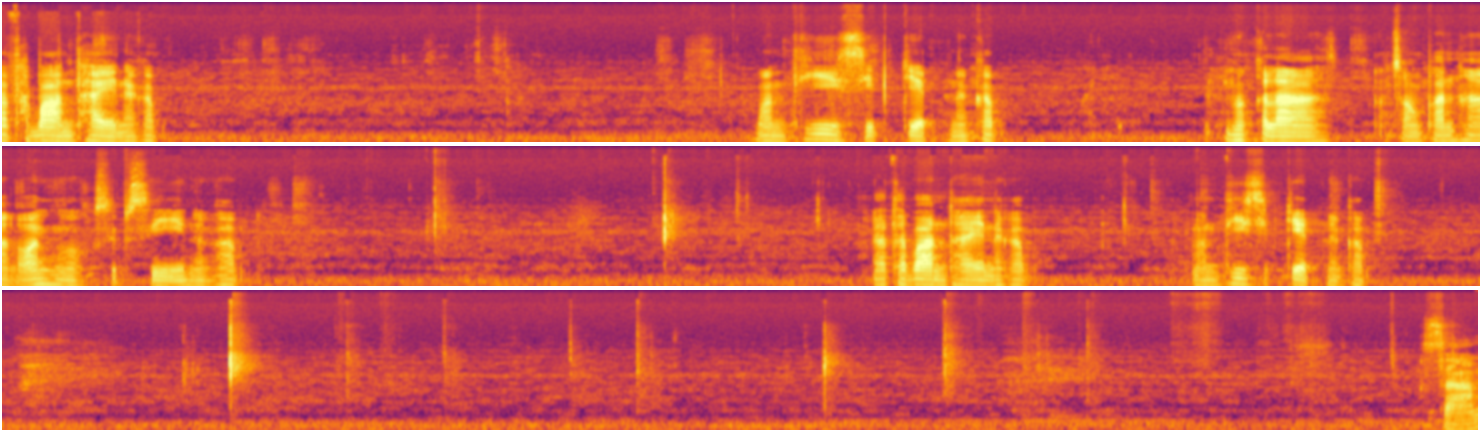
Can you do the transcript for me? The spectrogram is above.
รัฐบาลไทยนะครับ วันที่ 17 นะครับ มกราคม2564นะครับ รัฐบาลไทยนะครับ วันที่17นะครับ สาม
